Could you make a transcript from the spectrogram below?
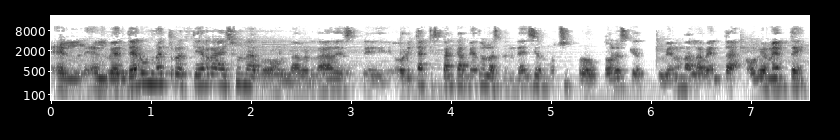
el, vender un metro de tierra es un error, la verdad. Este, ahorita que están cambiando las tendencias, muchos productores que tuvieron a la venta, obviamente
